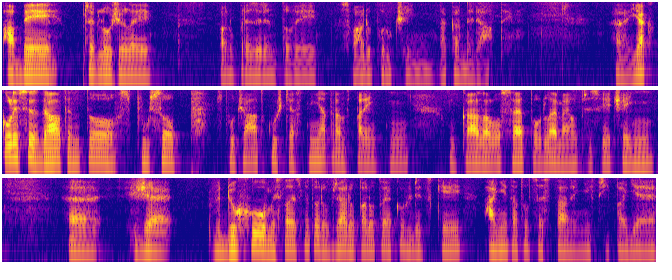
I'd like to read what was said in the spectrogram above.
aby předložili panu prezidentovi svá doporučení na kandidáty. Jakkoliv se zdá tento způsob zpočátku šťastný a transparentní, ukázalo se podle mého přesvědčení, že v duchu, mysleli jsme to dobře a dopadlo to jako vždycky, ani tato cesta není v případě eh,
